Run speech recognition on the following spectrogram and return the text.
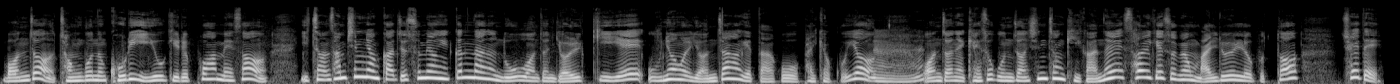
먼저 정부는 고리 2호기를 포함해서 2030년까지 수명이 끝나는 노후 원전 10기의 운영을 연장하겠다고 밝혔고요. 네. 원전의 계속 운전 신청 기간을 설계 수명 만료일로부터 최대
